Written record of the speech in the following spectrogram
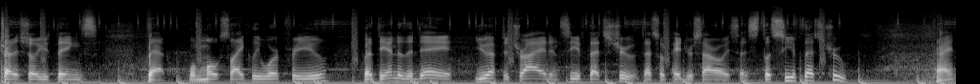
try to show you things that will most likely work for you. But at the end of the day, you have to try it and see if that's true. That's what Pedro Sauer always says. Let's see if that's true, right?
